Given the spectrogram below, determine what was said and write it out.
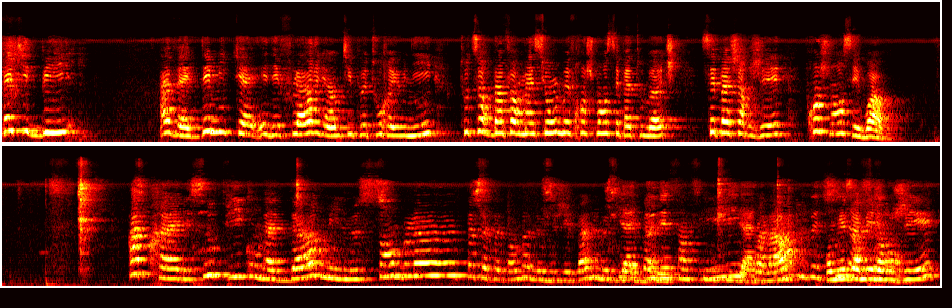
Let It Be avec des Mickey et des fleurs. Il y a un petit peu tout réuni. Toutes sortes d'informations, mais franchement, c'est pas too much. C'est pas chargé. Franchement, c'est waouh. Après, les Snoopy qu'on adore, mais il me semble. Attends, attends, attends, ne bougez pas, ne me Il y a deux dessins. Snoopy, Voilà, on les a mélangés.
